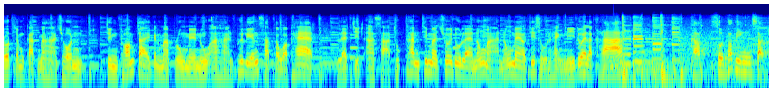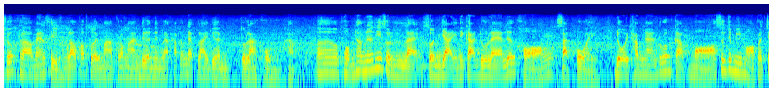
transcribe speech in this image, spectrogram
รสจำกัดมหาชน จึงพร้อมใจกันมาปรุงเมนูอาหารเพื่อเลี้ยงสัตวแพทย์และจิตอาสาทุกท่านที่มาช่วยดูแลน้องหมาน้องแมวที่ศูนย์แห่งนี้ด้วยล่ะครับ ครับศูนย์พักพิงสัตว์ชั่วคราวแม้นสีของเราก็เปิดมาประมาณเดือนหนึ่งแล้วครับ ตั้งแต่ปลายเดือนตุลาคมครับผมทำเนื้อที่ส่วนแหลกส่วนใหญ่ในการดูแลเรื่องของสัตว์ป่วย โดยทำงานร่วมกับหมอ ซึ่งจะมีหมอประจ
